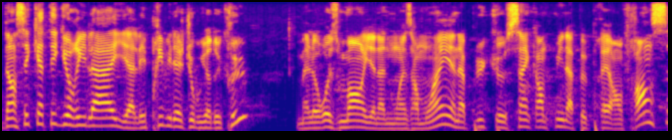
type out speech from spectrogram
Dans ces catégories-là, il y a les privilèges de bouilleur de cru. Malheureusement, il y en a de moins en moins. Il y en a plus que 50 000 à peu près en France.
